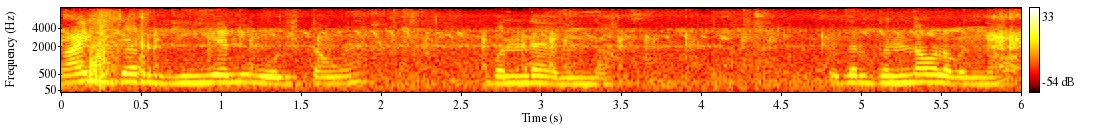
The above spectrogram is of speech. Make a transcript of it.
गाइस इधर रियली बोलता हूँ मैं। बंदा है बंदा। उधर गंदा वाला बंदा है।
